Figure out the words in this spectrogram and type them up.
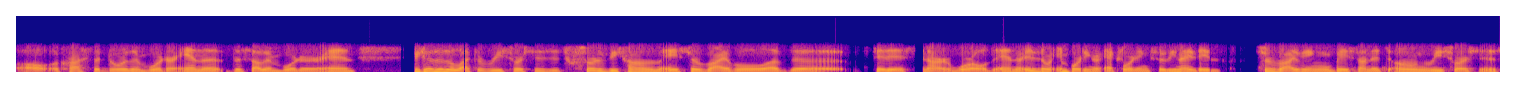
all across the northern border and the the southern border, and because of the lack of resources, it's sort of become a survival of the fittest in our world, and there is no importing or exporting. So the United States is surviving based on its own resources.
